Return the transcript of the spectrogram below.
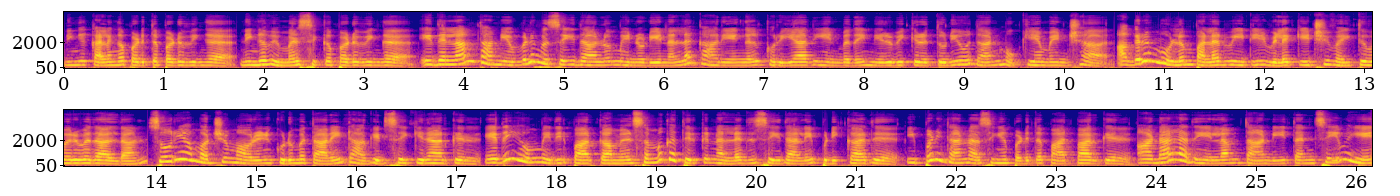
நீங்க கலங்கப்படுத்தப்படுவீங்க. நீங்க விமர்சிக்கப்படுவீங்க. இதெல்லாம் தான் எவ்வளவு செய்தாலும் என்னுடைய நல்ல காரியங்கள் குறையாது என்பதை நிரூபிக்கிற துணிவுதான் முக்கியம் என்றார். அகரம் மூலம் பலர் வீட்டில் விளக்கேற்றி வைத்து வருவதால் தான் சூர்யா மற்றும் அவரின் குடும்பத்தாரை டார்கெட் செய்கிறார்கள். எதையும் எதிர்பார்க்காமல் சமூகத்திற்கு நல்லது செய்தாலே பிடிக்காது. இப்படித்தான் அசிங்கப்படுத்த பார்ப்பார்கள். ஆனால் அதையெல்லாம் தாண்டி தன் சேவையை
